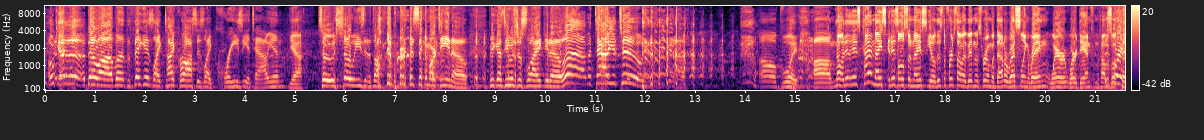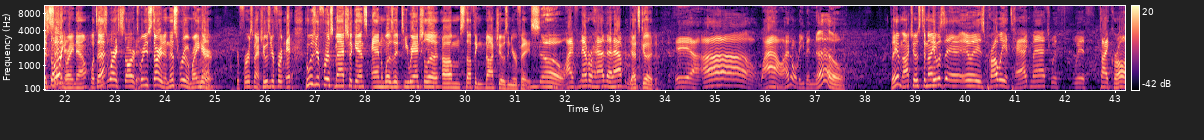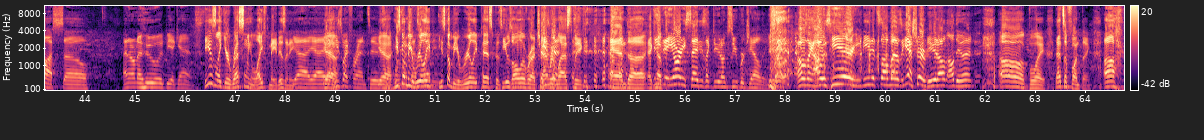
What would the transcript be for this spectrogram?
Okay. no, no, uh, but the thing is, like, Ty Cross is like crazy Italian. Yeah. So it was so easy to talk to Bruno Sammartino because he was just like, you know, ah, I'm Italian too. You know. Oh boy. Um, no, it is kind of nice. It is also nice. You know, this is the first time I've been in this room without a wrestling ring, where where Dan from the comic is book where sitting right now. What's that? This is where I started. This is where you started in this room right here. Your first match. Who was your first? Who was your first match against? And was it tarantula um, stuffing nachos in your face? No, I've never had that happen. To That's me. good. Yeah. Oh, wow. I don't even know. They have nachos tonight. It was a, it was probably a tag match with with Ty Cross. So I don't know who it would be against. He is like your wrestling life mate, isn't he? Yeah, yeah, yeah. Yeah. He's my friend too. Yeah, like he's gonna be really buddies. he's gonna be really pissed because he was all over our chat He's room gonna- last week, and uh, He, kept, he already said he's like, dude, I'm super jelly. I was like, I was here. He needed somebody. I was like, yeah, sure, dude, I'll, I'll do it. Oh boy, that's a fun thing. Uh,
